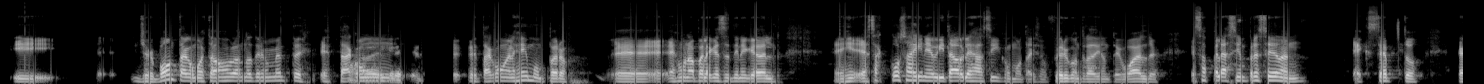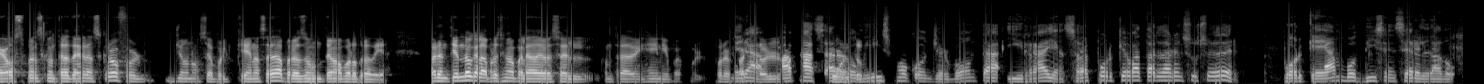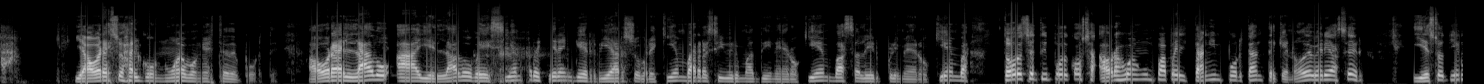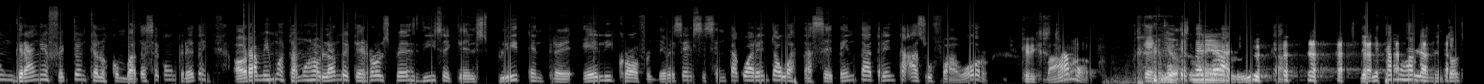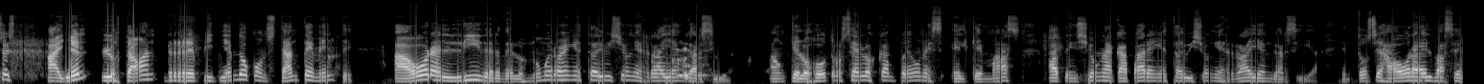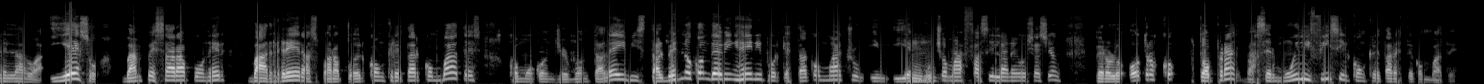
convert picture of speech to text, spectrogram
Y Jerbonta, como estábamos hablando anteriormente, está con, está con el Heyman, pero es una pelea que se tiene que dar. Esas cosas inevitables así como Tyson Fury contra Deontay Wilder, esas peleas siempre se dan, excepto Errol Spence contra Terrence Crawford. Yo no sé por qué no se da, pero eso es un tema por otro día. Pero entiendo que la próxima pelea debe ser contra Devin Haney, pues por, el Mira, Va a pasar lo mismo con Gervonta y Ryan. ¿Sabes por qué va a tardar en suceder? Porque ambos dicen ser el lado A. Y ahora eso es algo nuevo en este deporte. Ahora el lado A y el lado B siempre quieren guerrear sobre quién va a recibir más dinero, quién va a salir primero, quién va... Todo ese tipo de cosas ahora juegan un papel tan importante que no debería ser. Y eso tiene un gran efecto en que los combates se concreten. Ahora mismo estamos hablando de que Roll Spence dice que el split entre él Crawford debe ser 60-40 o hasta 70-30 a su favor. Vamos, tenemos que ser realistas. ¿De qué estamos hablando? Entonces, ayer lo estaban repitiendo constantemente. Ahora el líder de los números en esta división es Ryan García aunque los otros sean los campeones, el que más atención acapara en esta división es Ryan García. Entonces ahora él va a ser el lado A. Y eso va a empezar a poner barreras para poder concretar combates como con Gervonta Davis, tal vez no con Devin Haney porque está con Matchroom y, es mucho más fácil la negociación, pero los otros top rank va a ser muy difícil concretar este combate.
